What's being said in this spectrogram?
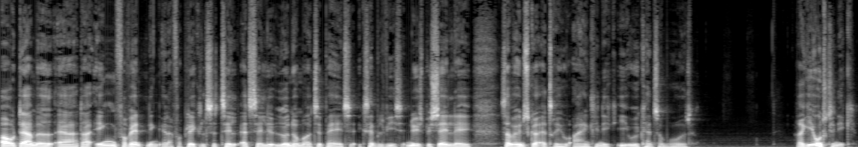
og dermed er der ingen forventning eller forpligtelse til at sælge ydernummeret tilbage til eksempelvis en ny speciallæge, som ønsker at drive egen klinik i udkantsområdet. Regionsklinik.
